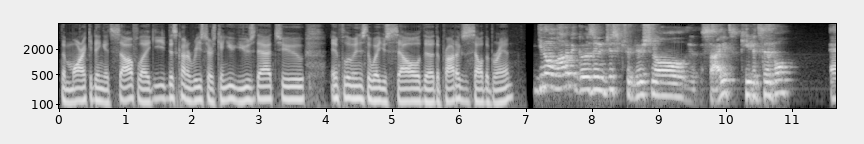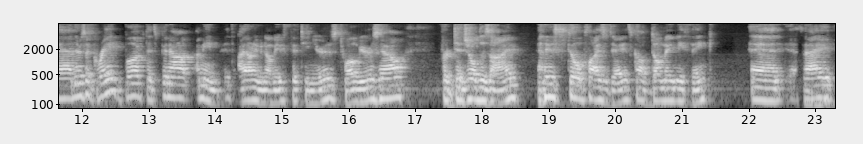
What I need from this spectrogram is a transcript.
the marketing itself? Like this kind of research, can you use that to influence the way you sell the the products, sell the brand? you know, a lot of it goes into just traditional sites. Keep it simple. And there's a great book that's been out, I mean, it, I don't even know, maybe 15 years, 12 years now for digital design. And it still applies today. It's called Don't Make Me Think. And, I,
